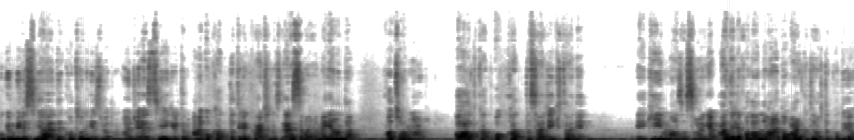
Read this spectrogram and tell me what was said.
Bugün birisi geldi, Koton'u geziyordum. Önce Elsie'ye girdim. Ay, o katta, direkt karşınızda. Elsie var, hemen yanında Koton var. O alt kat, o katta sadece iki tane e, giyim mağazası var. Gel, Adele falan da var da o arka tarafta kalıyor.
